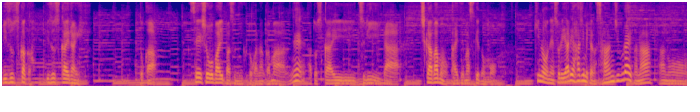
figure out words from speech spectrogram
伊豆塚か。伊豆スカイライン とか西湘バイパスに行くとかなんかまあねあとスカイツリーだ近場も書いてますけども昨日ねそれやり始めたのが3時ぐらいかな。あの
